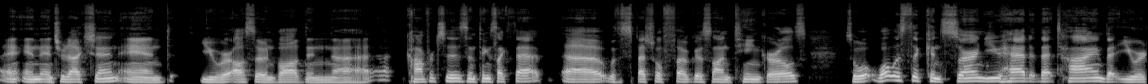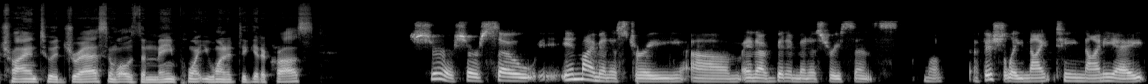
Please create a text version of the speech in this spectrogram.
in the introduction, and you were also involved in uh, conferences and things like that uh, with a special focus on teen girls. So, what was the concern you had at that time that you were trying to address, and what was the main point you wanted to get across? Sure, sure. So, in my ministry, um, and I've been in ministry since, well, officially 1998,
